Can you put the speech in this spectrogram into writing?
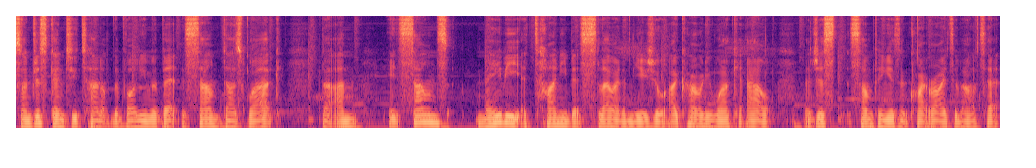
So I'm just going to turn up the volume a bit. The sound does work, but um, it sounds maybe a tiny bit slower than usual. I can't really work it out. There's just something isn't quite right about it.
